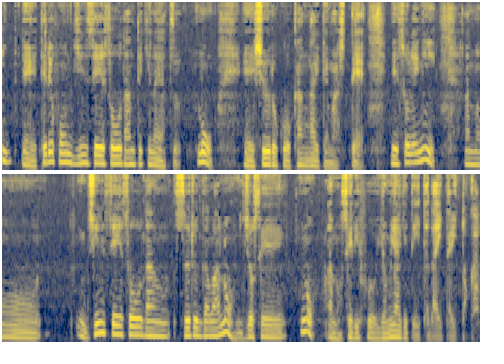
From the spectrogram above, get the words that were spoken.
ォン、えー、テレフォン人生相談的なやつの、え収録を考えてまして、で、それに、あの人生相談する側の女性のあのセリフを読み上げていただいたりとか、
